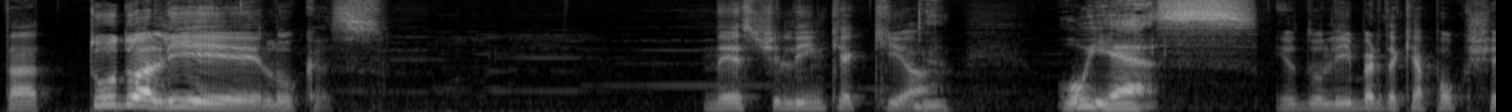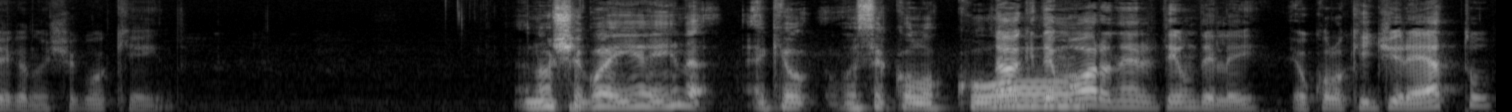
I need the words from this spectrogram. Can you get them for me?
Tá tudo ali, Lucas. Neste link aqui, ó. É. Oh, yes. E o do Liber daqui a pouco chega, não chegou aqui ainda. Não chegou aí ainda? É que eu- você colocou... Não, é que demora, né? Ele tem um delay. Eu coloquei direto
